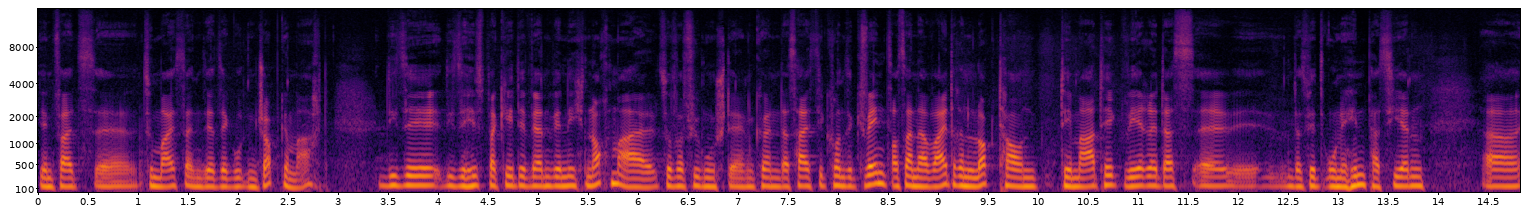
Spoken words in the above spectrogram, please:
jedenfalls äh, zumeist einen sehr, sehr guten Job gemacht. Diese, diese Hilfspakete werden wir nicht nochmal zur Verfügung stellen können. Das heißt, die Konsequenz aus einer weiteren Lockdown-Thematik wäre, dass, äh, das wird ohnehin passieren, äh,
